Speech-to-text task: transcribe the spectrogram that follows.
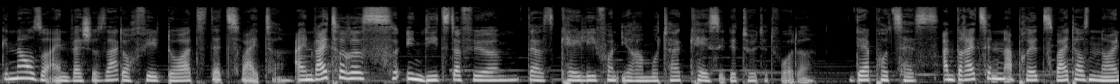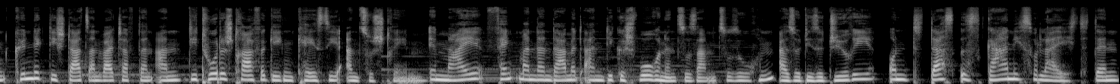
genauso einen Wäschesack, doch fehlt dort der zweite. Ein weiteres Indiz dafür, dass Kaylee von ihrer Mutter Casey getötet wurde. Der Prozess. Am 13. April 2009 kündigt die Staatsanwaltschaft dann an, die Todesstrafe gegen Casey anzustreben. Im Mai fängt man dann damit an, die Geschworenen zusammenzusuchen, also diese Jury. Und das ist gar nicht so leicht, denn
